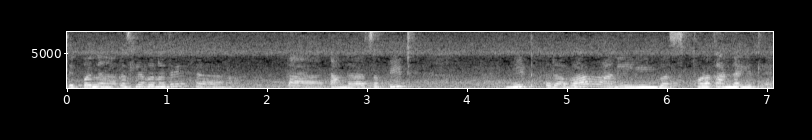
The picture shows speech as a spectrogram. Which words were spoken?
ते पण कसले कसल्या बनवते ता तांदळाचं पीठ मीठ रवा आणि बस थोडा कांदा घेतलाय.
